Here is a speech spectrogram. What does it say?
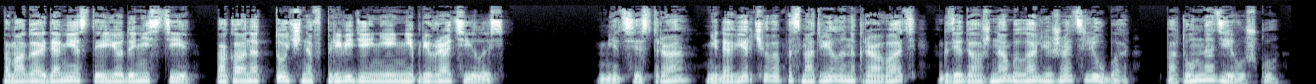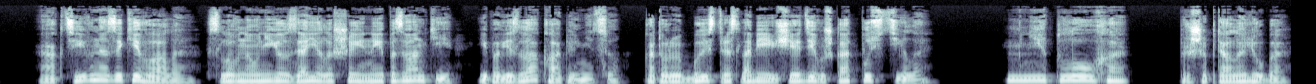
Помогай до места ее донести, пока она точно в привидение не превратилась». Медсестра недоверчиво посмотрела на кровать, где должна была лежать Люба, потом на девушку. Активно закивала, словно у нее заело шейные позвонки, и повезла капельницу, которую быстро слабеющая девушка отпустила. «Мне плохо», – прошептала Люба,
